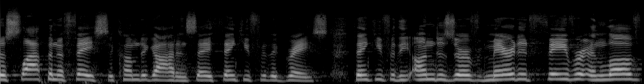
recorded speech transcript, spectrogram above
a slap in the face to come to God and say, Thank you for the grace. Thank you for the undeserved, merited favor and love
